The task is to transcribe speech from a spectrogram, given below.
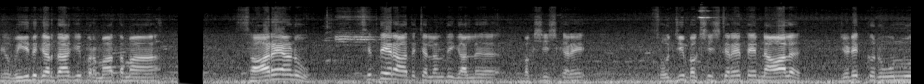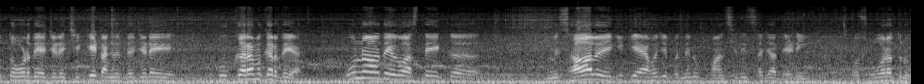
ਤੇ ਉਮੀਦ ਕਰਦਾ ਕਿ ਪ੍ਰਮਾਤਮਾ ਸਾਰਿਆਂ ਨੂੰ ਸਿੱਧੇ ਰਾਹ ਤੇ ਚੱਲਣ ਦੀ ਗੱਲ ਬਖਸ਼ਿਸ਼ ਕਰੇ, ਸੋਝੀ ਬਖਸ਼ਿਸ਼ ਕਰੇ ਤੇ ਨਾਲ ਜਿਹੜੇ ਕਾਨੂੰਨ ਨੂੰ ਤੋੜਦੇ ਆ, ਜਿਹੜੇ ਛਿੱਕੇ ਟੰਗ ਦਿੰਦੇ ਜਿਹੜੇ ਕੁਕਰਮ ਕਰਦੇ ਆ, ਉਹਨਾਂ ਦੇ ਵਾਸਤੇ ਇੱਕ ਮਿਸਾਲ ਹੋਏਗੀ ਕਿ ਇਹੋ ਜਿਹੇ ਬੰਦੇ ਨੂੰ ਫਾਂਸੀ ਦੀ ਸਜ਼ਾ ਦੇਣੀ, ਉਸ ਔਰਤ ਨੂੰ,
